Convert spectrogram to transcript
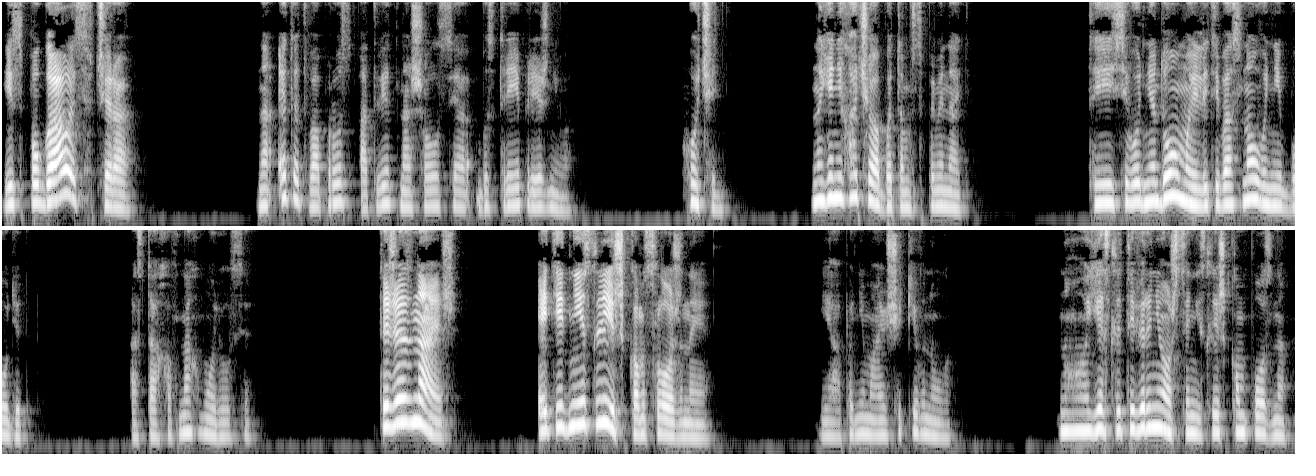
«Испугалась вчера?» На этот вопрос ответ нашелся быстрее прежнего. «Очень. Но я не хочу об этом вспоминать. Ты сегодня дома или тебя снова не будет?» Астахов нахмурился. «Ты же знаешь, эти дни слишком сложные!» Я, понимающе кивнула. «Но если ты вернешься не слишком поздно,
